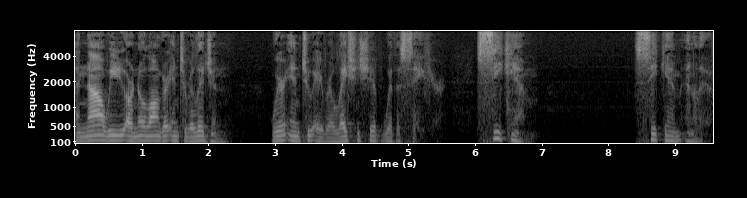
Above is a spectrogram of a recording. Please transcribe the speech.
And now we are no longer into religion. We're into a relationship with a Savior. Seek Him. Seek Him and live.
